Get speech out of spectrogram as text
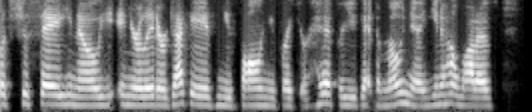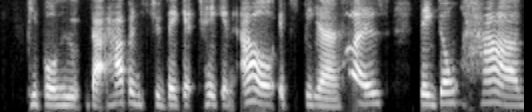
let's just say, you know, in your later decades and you fall and you break your hip or you get pneumonia, you know how a lot of people who that happens to they get taken out it's because yes. they don't have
